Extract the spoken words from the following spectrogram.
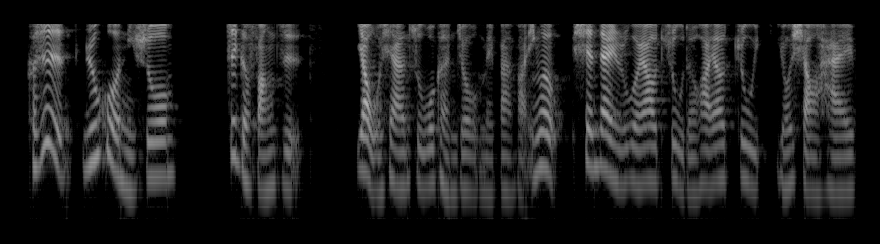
可是如果你说这个房子要我现在住，我可能就没办法，因为现在如果要住的话，要住有小孩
